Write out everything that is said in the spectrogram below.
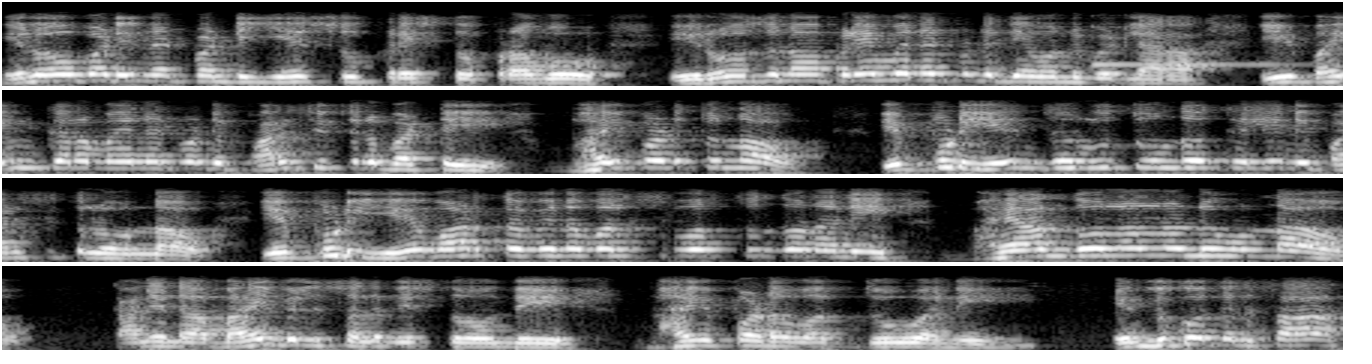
నిలవబడినటువంటి యేసు క్రీస్తు ప్రభు ఈ రోజు నా ప్రేమైనటువంటి దేవుని బిడ్డారా ఈ భయంకరమైనటువంటి పరిస్థితిని బట్టి భయపడుతున్నావు. ఎప్పుడు ఏం జరుగుతుందో తెలియని పరిస్థితిలో ఉన్నావు. ఎప్పుడు ఏ వార్త వినవలసి వస్తుందోనని భయాందోళనలోనే ఉన్నావు. కానీ నా బైబిల్ సెలవిస్తూ ఉంది భయపడవద్దు అని. ఎందుకో తెలుసా?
